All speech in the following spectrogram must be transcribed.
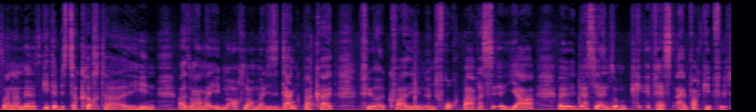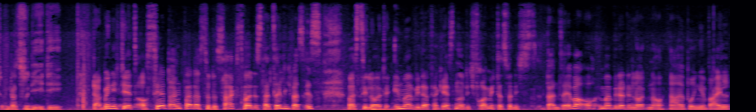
sondern es geht ja bis zur Körter äh, hin. Also haben wir eben auch nochmal diese Dankbarkeit für quasi ein fruchtbares äh, Jahr, äh, das ja in so einem Fest einfach gipfelt. Und so die Idee. Da bin ich dir jetzt auch sehr dankbar, dass du das sagst, weil das tatsächlich was ist, was die Leute immer wieder vergessen. Und ich freue mich, dass wenn ich es dann selber auch immer wieder den Leuten auch nahe bringe, weil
